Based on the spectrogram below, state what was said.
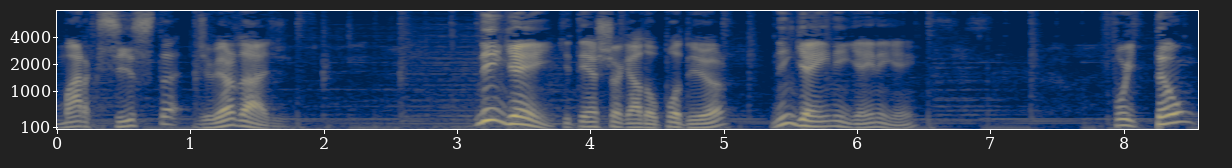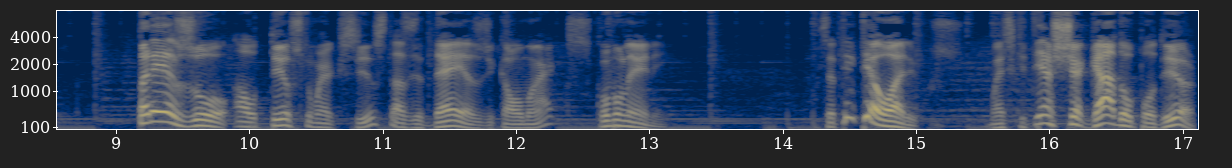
marxista de verdade. Ninguém que tenha chegado ao poder, ninguém, ninguém, ninguém, foi tão preso ao texto marxista, às ideias de Karl Marx, como Lenin. Você tem teóricos, mas que tenha chegado ao poder,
